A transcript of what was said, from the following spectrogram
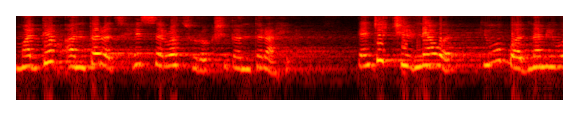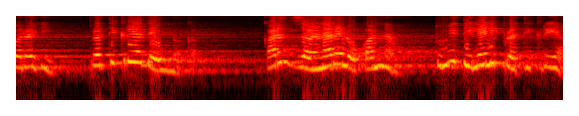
मध्यम अंतरच हे सर्वात सुरक्षित अंतर आहे. त्यांच्या चिडण्यावर किंवा बदनामीवरही प्रतिक्रिया देऊ नका. कारण जळणाऱ्या लोकांना तुम्ही दिलेली प्रतिक्रिया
